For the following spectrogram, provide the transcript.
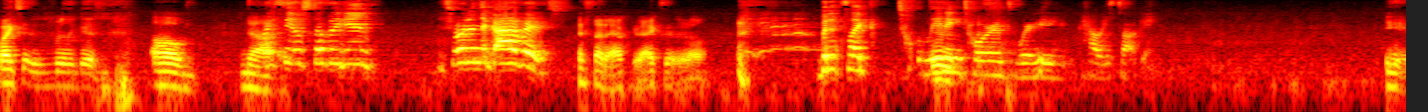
Mike said it was really good. Um, no, If I see your stuff again, I throw it in the garbage. that's not an African accent at all. But it's like t- leaning towards where he how he's talking. Yeah,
